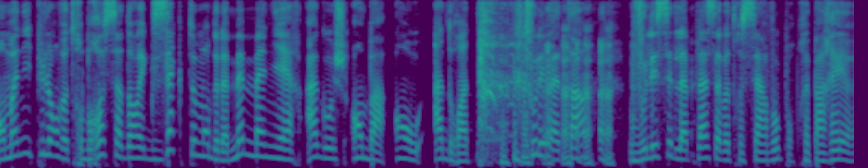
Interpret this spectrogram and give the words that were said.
en manipulant votre brosse à dents exactement de la même manière, à gauche, en bas, en haut, à droite, tous les matins. Vous laissez de la place à votre cerveau pour préparer euh,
